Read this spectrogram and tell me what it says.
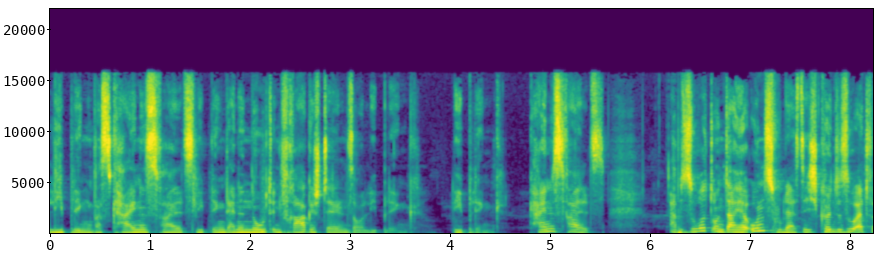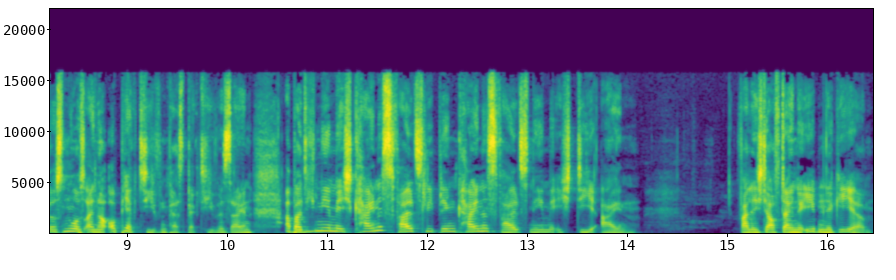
Liebling, was keinesfalls, Liebling, deine Not in Frage stellen soll, Liebling. Liebling, keinesfalls. Absurd und daher unzulässig könnte so etwas nur aus einer objektiven Perspektive sein, aber die nehme ich keinesfalls, Liebling, keinesfalls nehme ich die ein. Weil ich da auf deine Ebene gehe.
